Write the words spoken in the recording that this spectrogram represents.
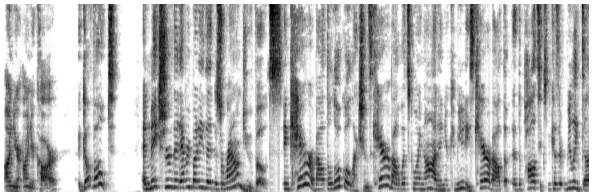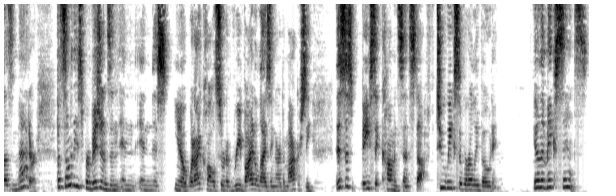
on your on your car. Go vote and make sure that everybody that is around you votes and care about the local elections, care about what's going on in your communities, care about the, the politics because it really does matter. But some of these provisions in, in, in this, you know, what I call sort of revitalizing our democracy, this is basic common sense stuff. Two weeks of early voting. You know, that makes sense.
